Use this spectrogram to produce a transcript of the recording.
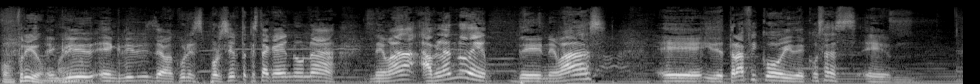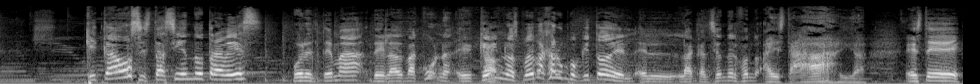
con frío. en, en Greetings de Vancouver. Por cierto que está cayendo una nevada. Hablando de, de nevadas eh, y de tráfico y de cosas, eh, ¿qué caos está haciendo otra vez? Por el tema de las vacunas. Eh, Kevin, Ah. ¿nos puedes bajar un poquito de la canción del fondo? Ahí está. ya. Este,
